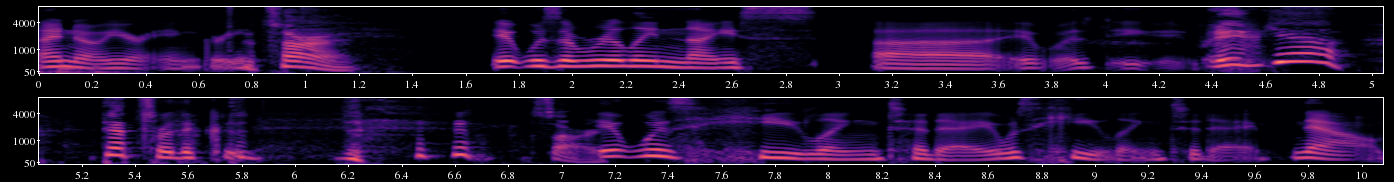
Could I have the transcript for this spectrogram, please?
I know you're angry. It's all right. It was a really nice. Uh, it was. It, yeah, that's for the. Sorry. It was healing today. It was healing today. Now,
